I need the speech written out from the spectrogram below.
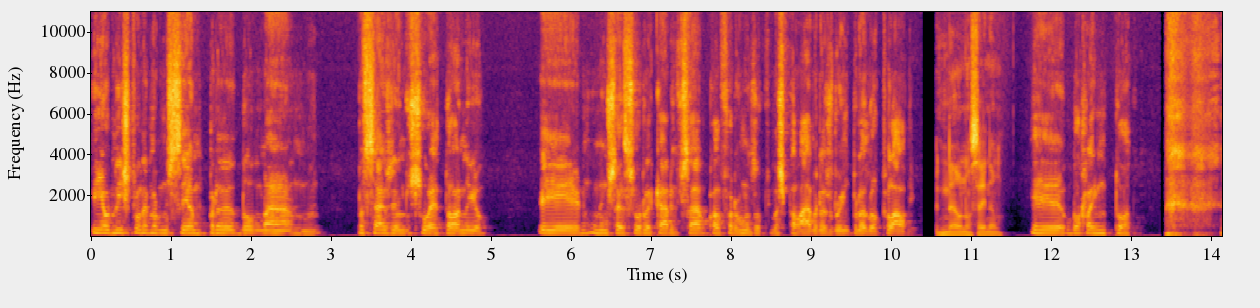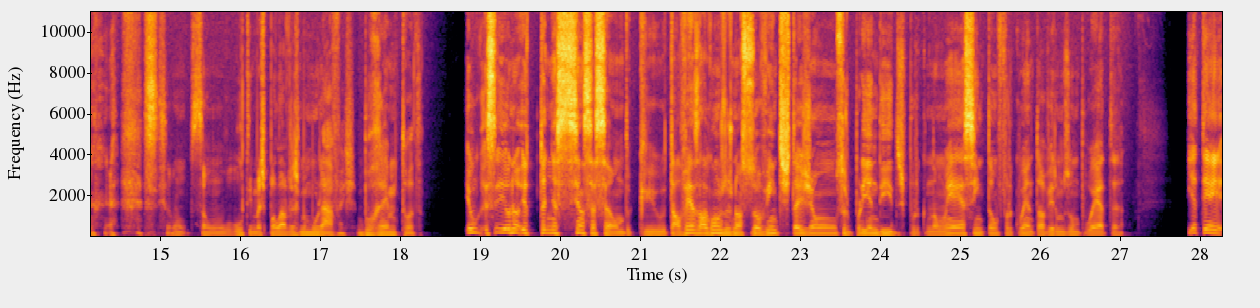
e eu nisto lembro-me sempre de uma passagem do Suetónio, e não sei se o Ricardo sabe qual foram as últimas palavras do Imperador Cláudio. Não, não sei não. É, o reino todo. são, são últimas palavras memoráveis. Borrei-me todo. Eu, eu, eu, tenho a sensação de que talvez alguns dos nossos ouvintes estejam surpreendidos, porque não é assim tão frequente ouvirmos um poeta e até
